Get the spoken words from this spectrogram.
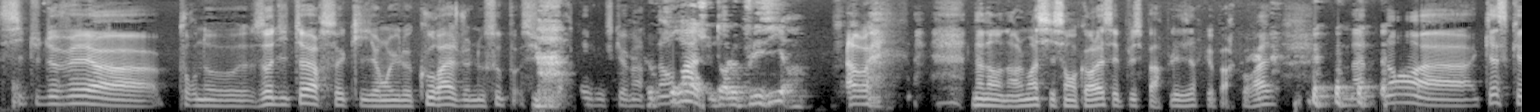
si tu devais, euh, pour nos auditeurs, ceux qui ont eu le courage de nous supporter jusque maintenant. Le courage, dans le plaisir. Ah ouais. Non, non, normalement, s'ils sont encore là, c'est plus par plaisir que par courage. maintenant, euh, qu'est-ce que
